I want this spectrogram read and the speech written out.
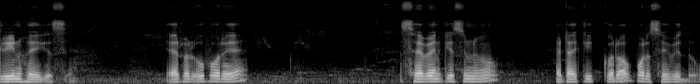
গ্রিন হয়ে গেছে। এরপর উপরে সেভেন কিছু এটা ক্লিক করো পরে সেভে দাও।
